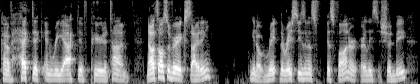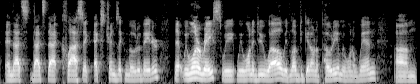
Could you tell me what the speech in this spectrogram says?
kind of hectic and reactive period of time. Now, it's also very exciting. You know, ra- the race season is, is fun, or, or at least it should be. And that's that's that classic extrinsic motivator that we want to race, we, we want to do well, we'd love to get on a podium, we want to win. Um,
